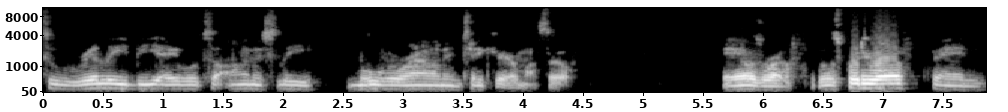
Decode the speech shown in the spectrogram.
to really be able to honestly move around and take care of myself. Yeah, it was rough. It was pretty rough, and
